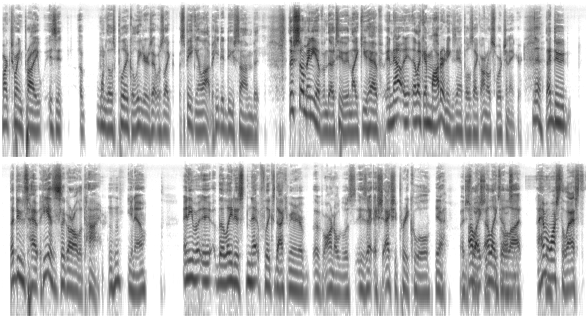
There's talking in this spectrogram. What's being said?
Mark Twain probably isn't one of those political leaders that was like speaking a lot, but he did do some. But there's so many of them though too, and like you have, and now like in modern examples like Arnold Schwarzenegger, Yeah. that dude, that dude's have he has a cigar all the time, you know. And even uh, the latest Netflix documentary of, of Arnold was is actually pretty cool. Yeah. I just I like I liked it a awesome. lot. I haven't watched the last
